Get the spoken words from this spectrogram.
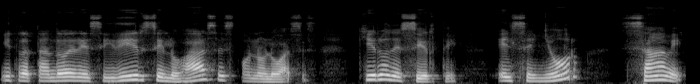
y tratando de decidir si lo haces o no lo haces. Quiero decirte, el Señor sabe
